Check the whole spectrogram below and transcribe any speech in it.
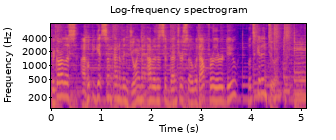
Regardless, I hope you get some kind of enjoyment out of this adventure, so without further ado, let's get into it.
